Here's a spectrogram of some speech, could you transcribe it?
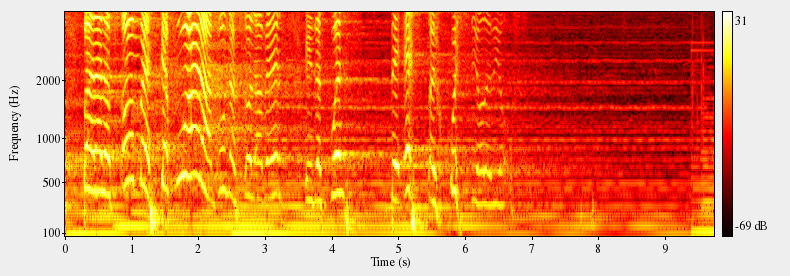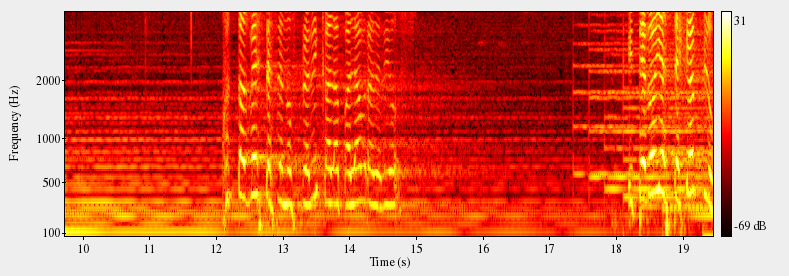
para los hombres que mueran una sola vez y después de esto el juicio de Dios. ¿Cuántas veces se nos predica la palabra de Dios? Y te doy este ejemplo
